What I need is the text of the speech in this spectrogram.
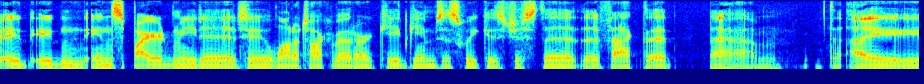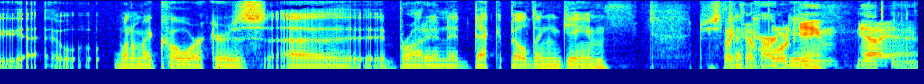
it, it inspired me to to want to talk about arcade games this week is just the the fact that um, I one of my coworkers uh, brought in a deck building game, just Like a, card board game, game. Yeah, yeah.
